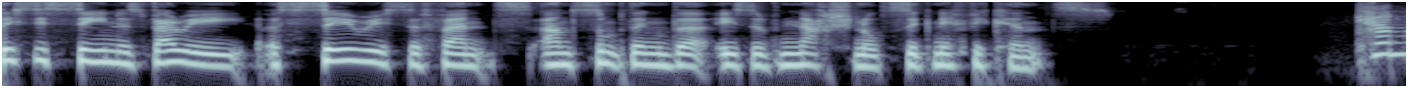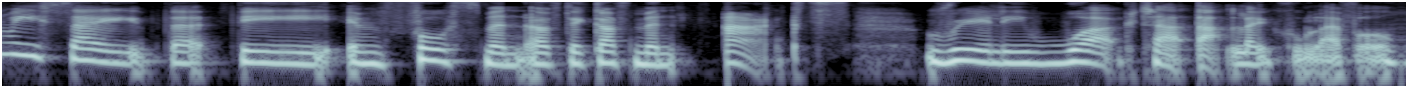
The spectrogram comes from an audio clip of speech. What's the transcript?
this is seen as very a serious offence and something that is of national significance. Can we say that the enforcement of the government acts really worked at that local level?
